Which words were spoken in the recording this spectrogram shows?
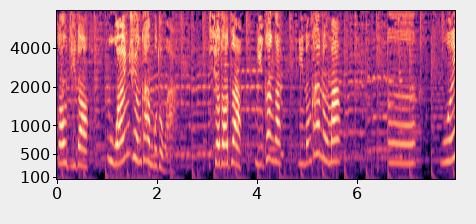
高级到我完全看不懂啊。小桃子，你看看，你能看懂吗？嗯，我也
